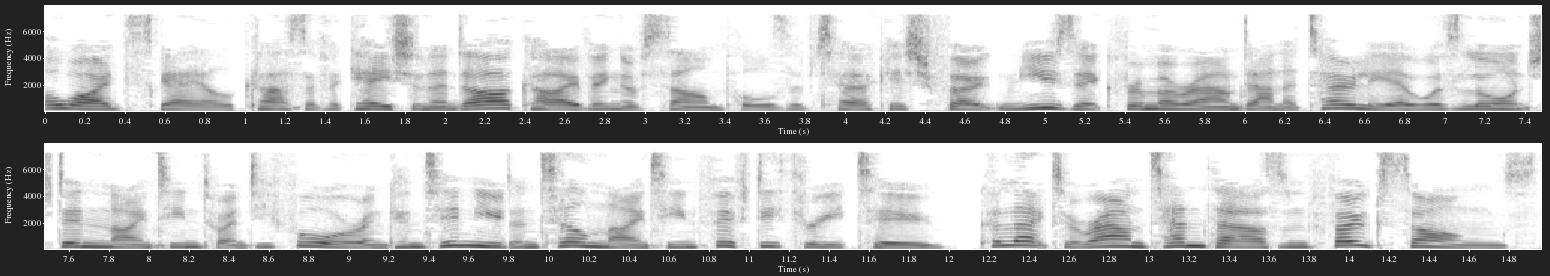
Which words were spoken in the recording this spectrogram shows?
a wide-scale classification and archiving of samples of Turkish folk music from around Anatolia was launched in 1924 and continued until 1953 to collect around 10,000 folk songs.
